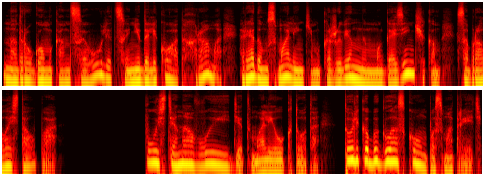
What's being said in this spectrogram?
на другом конце улицы, недалеко от храма, рядом с маленьким кожевенным магазинчиком, собралась толпа. «Пусть она выйдет», — молил кто-то, — «только бы глазком посмотреть.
